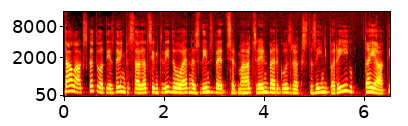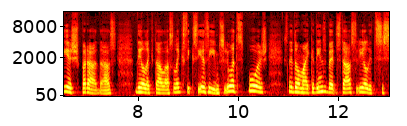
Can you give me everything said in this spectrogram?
Tālāk, skatoties 19. gadsimta vidū, Ernests Dinsbergs ar Mārcis Reinbergu uzraksta ziņu par Rīgu. Tajā tieši parādās dialektālās leksikas iezīmes ļoti spoži. Es nedomāju, ka Dinsbergs tās ir ielicis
